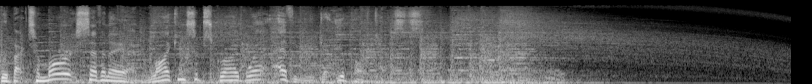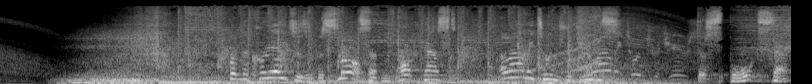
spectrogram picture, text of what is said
We're back tomorrow at 7am. Like and subscribe wherever you get your podcasts. From the creators of the Smart 7 podcast, allow me to introduce, me to introduce the Sports 7.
